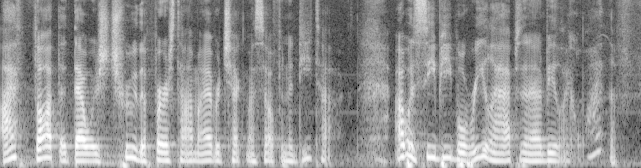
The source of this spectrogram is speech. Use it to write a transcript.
I thought that that was true the first time I ever checked myself in a detox. I would see people relapse and I'd be like, why the fuck?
